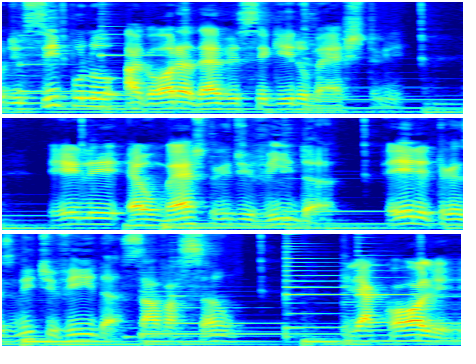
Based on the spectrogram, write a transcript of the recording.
O discípulo agora deve seguir o Mestre. Ele é o Mestre de vida. Ele transmite vida, salvação. Ele acolhe,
